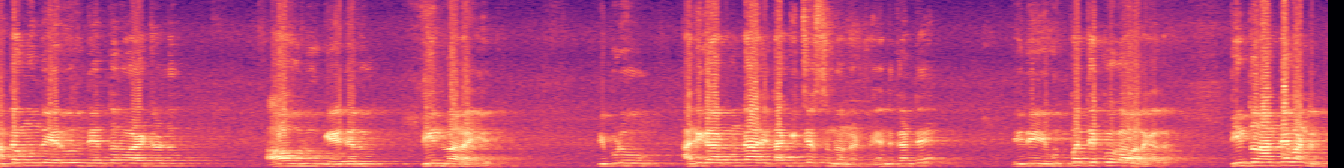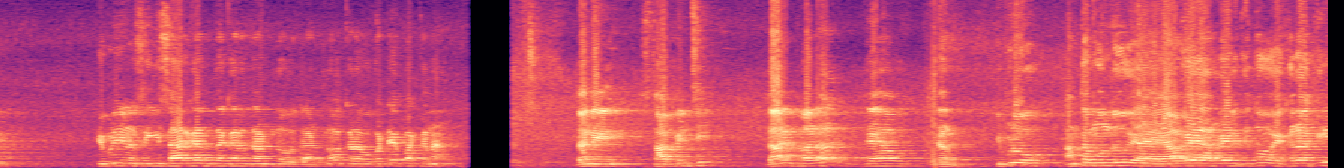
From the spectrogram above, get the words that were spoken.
అంతకుముందు ఎరువులు దేంతో వాడేటోళ్ళు? ఆవులు గేదెలు దీని ద్వారా అయ్యేది. ఇప్పుడు అది కాకుండా అది తగ్గించేస్తుంది అన్నట్టు. ఎందుకంటే ఇది ఉత్పత్తి ఎక్కువ కావాలి కదా. దీంతో అంతే పండుద్ది. ఇప్పుడు నేను ఈ సార్ గారి దగ్గర దాంట్లో దాంట్లో అక్కడ ఒకటే పక్కన దాన్ని స్థాపించి దాని ద్వారా దే హ్యావ్ డన్ ఇప్పుడు అంతకుముందు యాభై అరవై ఏళ్ళ క్రితం ఎకరాకి.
